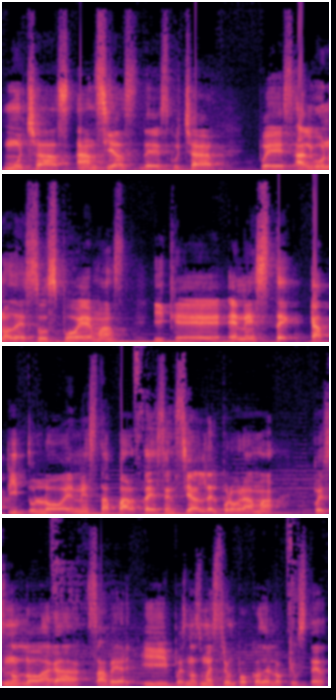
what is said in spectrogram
muchas ansias de escuchar pues alguno de sus poemas y que en este capítulo, en esta parte esencial del programa, pues nos lo haga saber y pues nos muestre un poco de lo que usted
